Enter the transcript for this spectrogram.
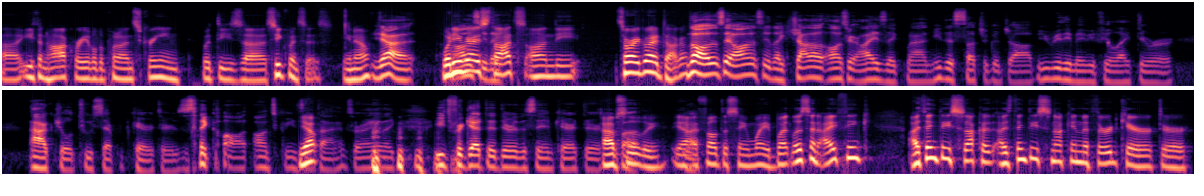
uh, Ethan Hawke were able to put on screen with these uh, sequences. You know, Yeah. what are you guys' honestly, like- thoughts on the? Sorry, go ahead, Taco. No, I was gonna say honestly, like shout out Oscar Isaac, man. He did such a good job. He really made me feel like they were actual two separate characters, like on, on screen Yep. sometimes, right? Like you'd forget that they're the same character. But- Absolutely. yeah, yeah. I felt the same way. But listen, I think I think they suck. I think they snuck in a third character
